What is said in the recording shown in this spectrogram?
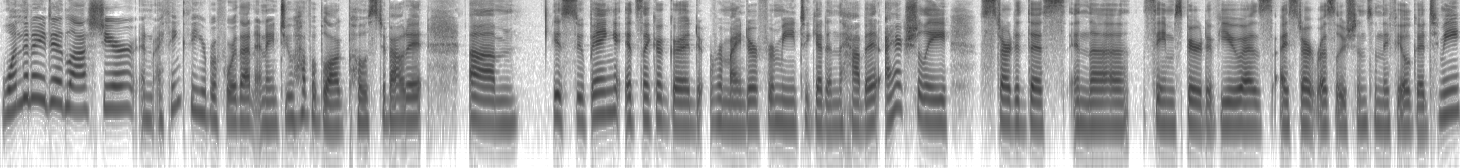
One that I did last year, and I think the year before that, and I do have a blog post about it. Um, is souping. It's like a good reminder for me to get in the habit. I actually started this in the same spirit of you as I start resolutions when they feel good to me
